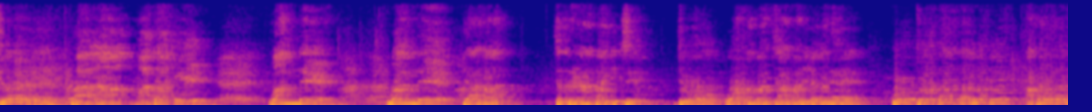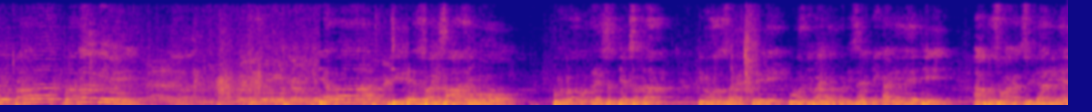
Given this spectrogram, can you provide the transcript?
જય ભારત માતા કી. વંદે. વંદે. ત્યારબાદ ચંદ્રકાંતભાઈ દીક્ષિત. જેઓ વોર્ડ નંબર ચારમાંથી નગર ત્યારે ખૂબ જોરદાર તાળીઓથી આપણે વધાવીએ ભારત માતા કી. ત્યારબાદ જિગ્નેશભાઈ શાહ જેઓ પૂર્વ કોંગ્રેસ અધ્યક્ષ હતા. તેઓ સાહેબ કુંવરજીભાઈ હળપતિ સાહેબની કાર્યાલયેથી આપણું સ્વાગત સ્વીકારીને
